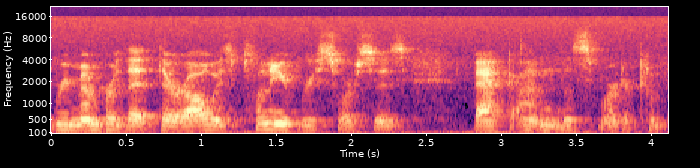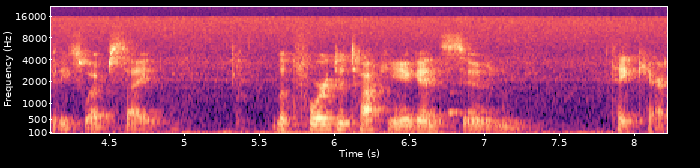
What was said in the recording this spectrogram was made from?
remember that there are always plenty of resources back on the Smarter Companies website. Look forward to talking again soon. Take care.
